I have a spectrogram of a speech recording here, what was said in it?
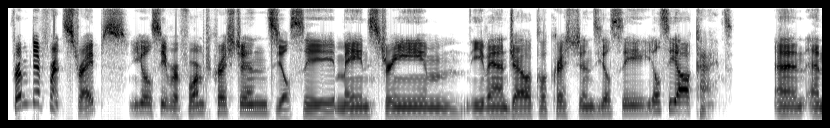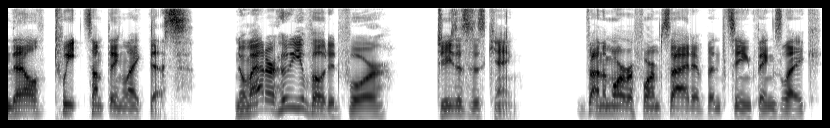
from different stripes. You'll see reformed Christians, you'll see mainstream evangelical Christians, you'll see you'll see all kinds. And and they'll tweet something like this. No matter who you voted for, Jesus is king. On the more reformed side, I've been seeing things like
